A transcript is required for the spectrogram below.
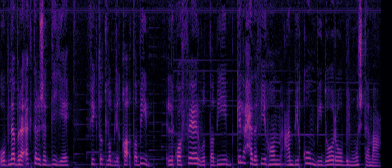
وبنبرة أكثر جدية فيك تطلب لقاء طبيب. الكوافير والطبيب كل حدا فيهم عم بيقوم بدوره بالمجتمع.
